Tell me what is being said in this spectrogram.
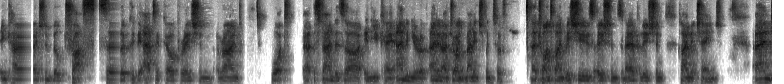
encouraged and built trust. So there could be active cooperation around what uh, the standards are in the UK and in Europe and in our joint management of uh, transboundary issues, oceans and air pollution, climate change. And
